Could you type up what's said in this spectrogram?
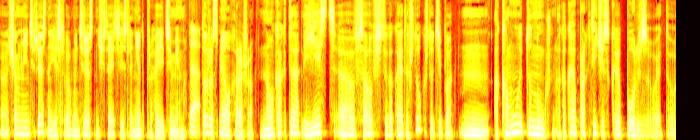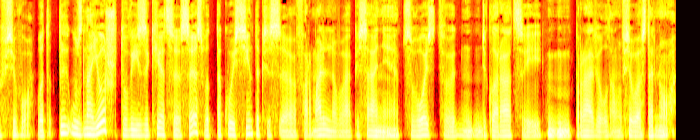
о чем мне интересно, если вам интересно, читайте, если нет, проходите мимо. Да. Тоже смело хорошо. Но как-то есть э, в сообществе какая-то штука, что типа, а кому это нужно? А какая практическая польза у этого всего? Вот ты узнаешь, что в языке CSS вот такой синтаксис э, формального описания свойств, деклараций, правил там, и всего остального.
